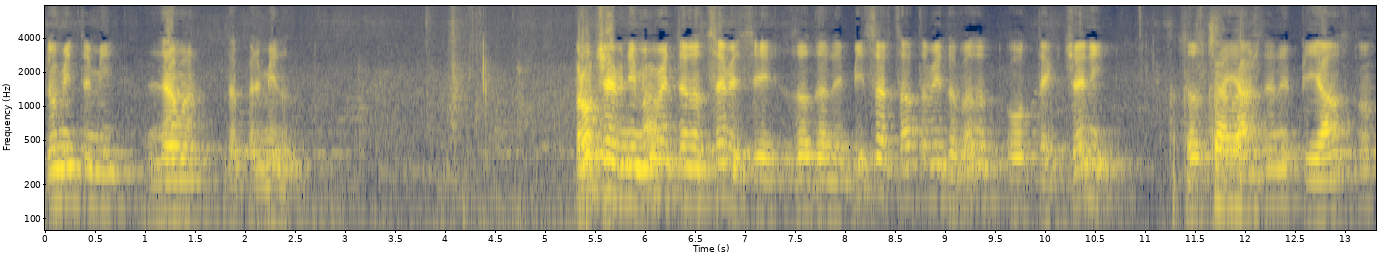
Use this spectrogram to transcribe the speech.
думите ми няма да преминат. Проче, внимавайте над себе си, за да не би сърцата ви да бъдат оттекчени с преяждане, пиянство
